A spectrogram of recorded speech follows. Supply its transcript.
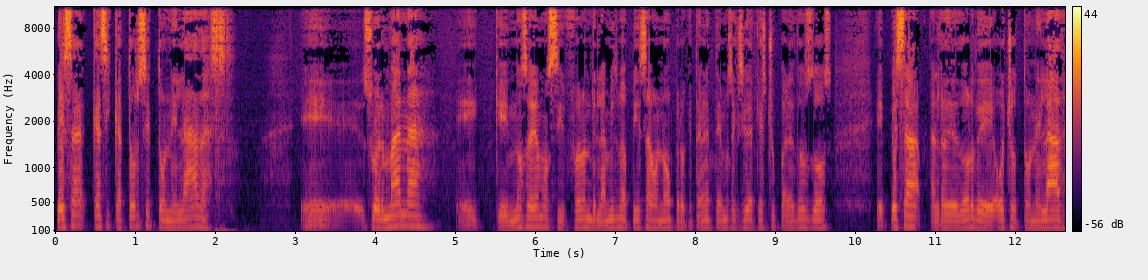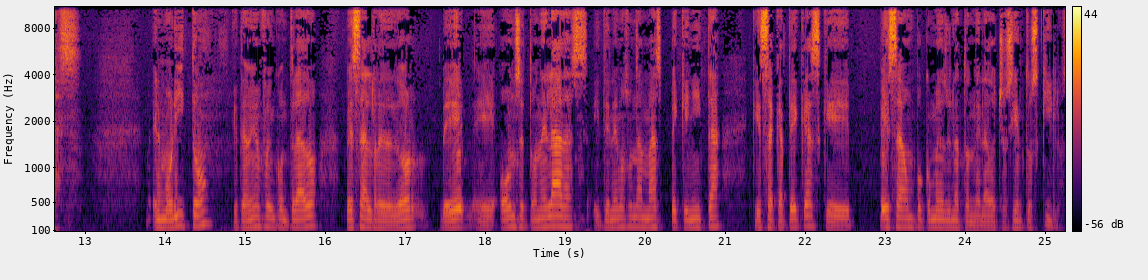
pesa casi 14 toneladas. Eh, su hermana, eh, que no sabemos si fueron de la misma pieza o no, pero que también tenemos exhibida, que es Chupaderos 2, eh, pesa alrededor de 8 toneladas. El morito, que también fue encontrado, pesa alrededor de eh, 11 toneladas y tenemos una más pequeñita que es Zacatecas que pesa un poco menos de una tonelada, 800 kilos.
